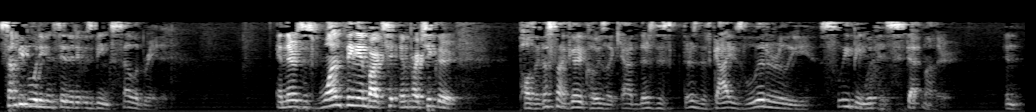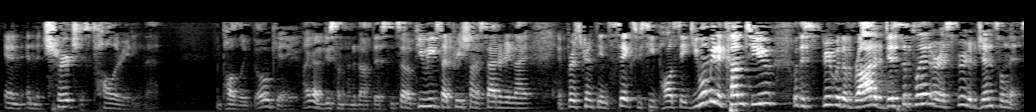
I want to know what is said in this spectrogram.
Some people would even say that it was being celebrated. And there's this one thing in, bar- in particular. Paul's like, that's not good. Chloe's like, yeah, there's this there's this guy who's literally sleeping with his stepmother. And, and, and the church is tolerating that. And Paul's like, okay, I got to do something about this. And so a few weeks I preached on a Saturday night in 1 Corinthians 6. We see Paul say, Do you want me to come to you with a spirit, with a rod of discipline or a spirit of gentleness?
